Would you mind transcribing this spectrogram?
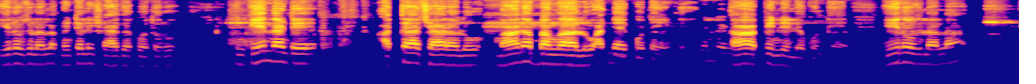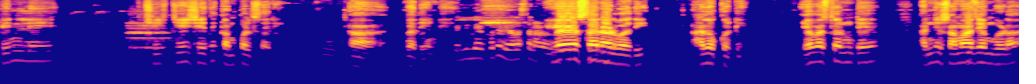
ఈ రోజులల్లో మెంటల్లీ షాక్ అయిపోతారు. ఇంకేందంటే అత్యాచారాలు మానభంగాలు అన్నీ అయిపోతాయండి. పెళ్ళి లేకుంటే. ఈ రోజులల్లో పెళ్ళి చే- చేసేది కంపల్సరీ. అదేండి వ్యవస్థ నడవదు. వ్యవస్థ నడవది. అదొక్కటి. వ్యవస్థ ఉంటే అన్ని సమాజం కూడా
